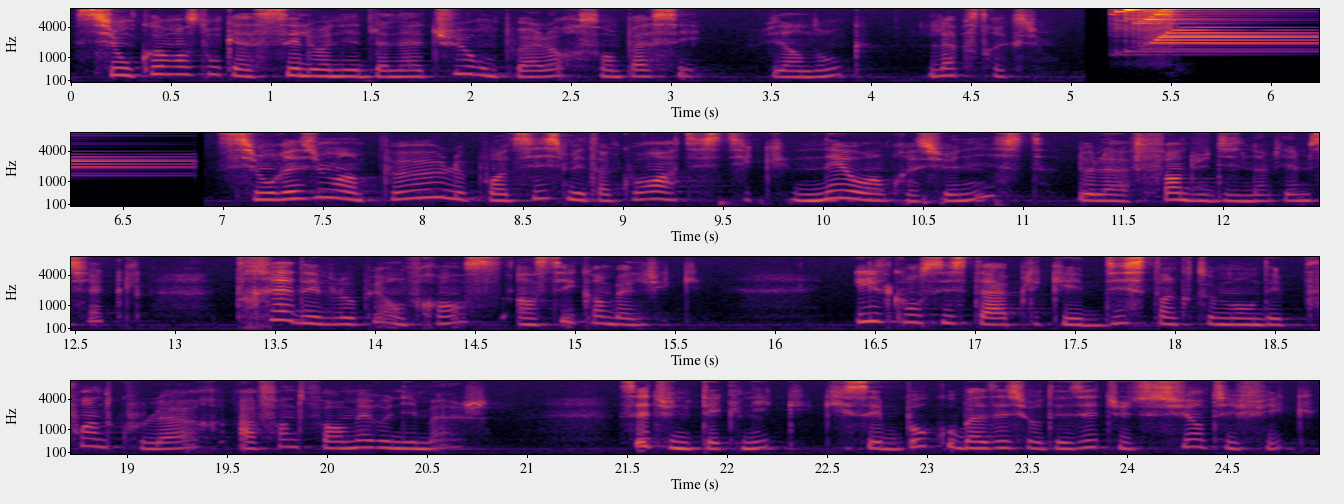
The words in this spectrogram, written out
Si on commence donc à s'éloigner de la nature, on peut alors s'en passer, vient donc l'abstraction. Si on résume un peu, le pointillisme est un courant artistique néo-impressionniste de la fin du XIXe siècle, très développé en France ainsi qu'en Belgique. Il consiste à appliquer distinctement des points de couleur afin de former une image. C'est une technique qui s'est beaucoup basée sur des études scientifiques,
